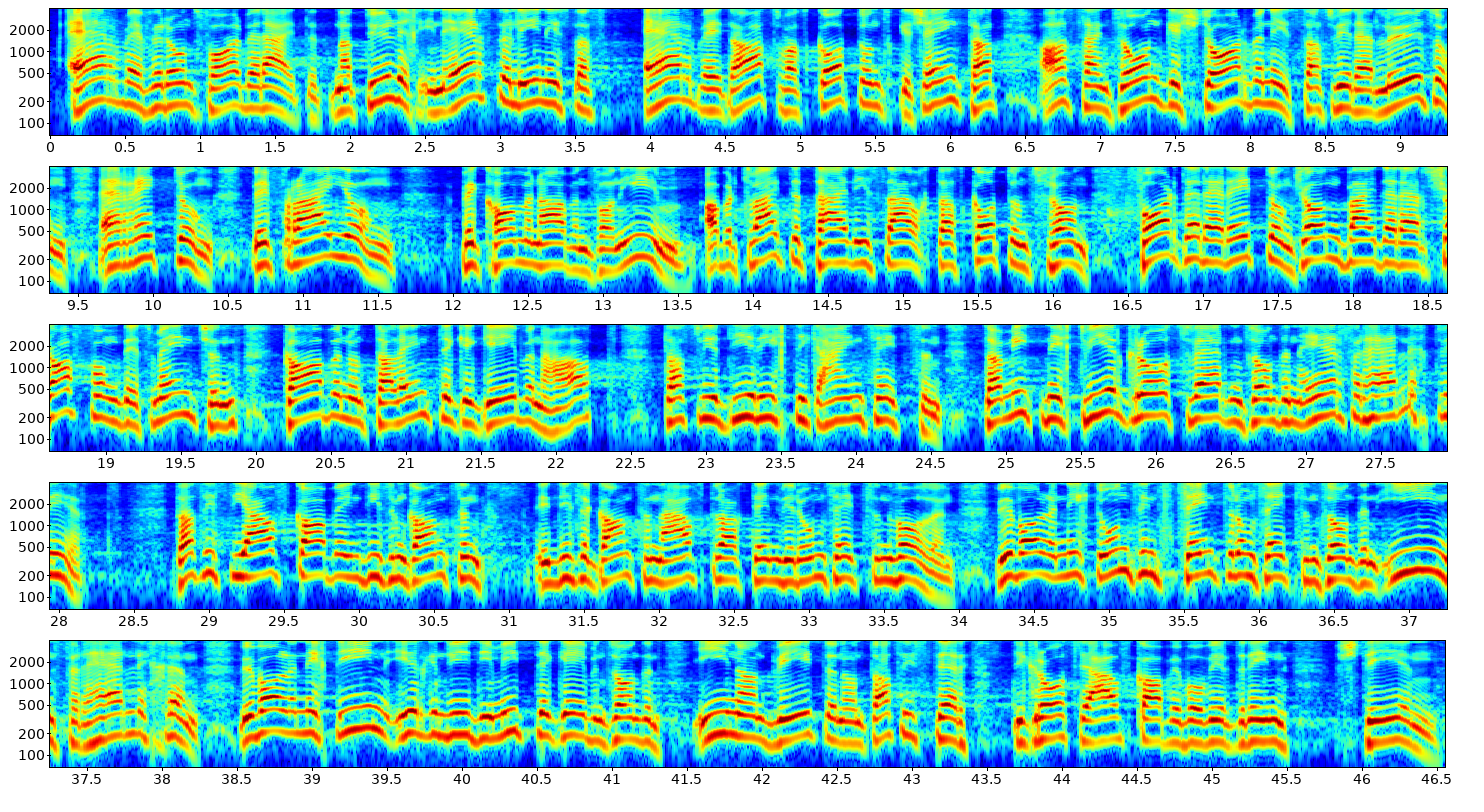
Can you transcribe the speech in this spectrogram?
Erbe für uns vorbereitet. Natürlich, in erster Linie ist das Erbe das, was Gott uns geschenkt hat, als sein Sohn gestorben ist, dass wir Erlösung, Errettung, Befreiung, bekommen haben von ihm. Aber zweiter Teil ist auch, dass Gott uns schon vor der Errettung, schon bei der Erschaffung des Menschen Gaben und Talente gegeben hat, dass wir die richtig einsetzen, damit nicht wir groß werden, sondern er verherrlicht wird. Das ist die Aufgabe in diesem ganzen, in diesem ganzen Auftrag, den wir umsetzen wollen. Wir wollen nicht uns ins Zentrum setzen, sondern ihn verherrlichen. Wir wollen nicht ihn irgendwie die Mitte geben, sondern ihn anbeten. Und das ist der, die große Aufgabe, wo wir drin stehen.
